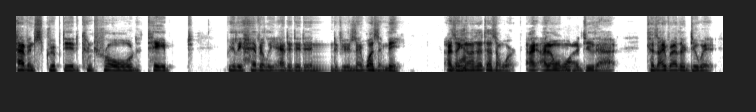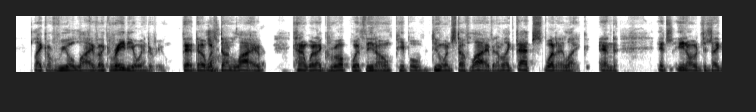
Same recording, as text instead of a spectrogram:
having scripted, controlled, taped really heavily edited interviews, and it wasn't me. I was like, no, that doesn't work. I, I don't want to do that because I'd rather do it like a real live, like radio interview that uh, was Yeah. done live, kind of what I grew up with, you know, people doing stuff live. And I'm like, that's what I like. And it's, you know, it's like,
